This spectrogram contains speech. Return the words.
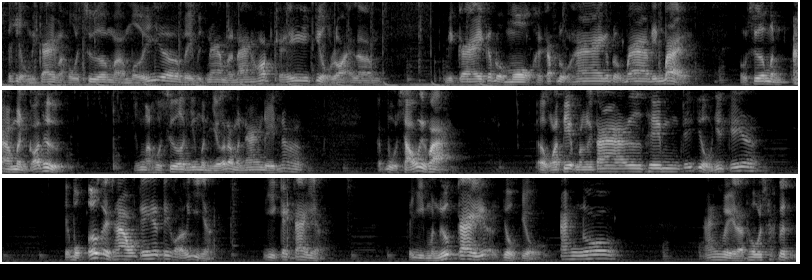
cái kiểu mì cay mà hồi xưa mà mới ờ, về Việt Nam là đang hot cái kiểu loại là mì cay cấp độ 1 hay cấp độ 2, cấp độ 3 đến 7 hồi xưa mình mình có thử nhưng mà hồi xưa hình như mình nhớ là mình ăn đến cấp độ 6 thì phải. Ở ngoài tiệm mà người ta thêm cái kiểu như cái ờ, cái bột ớt hay sao cái cái gọi là cái gì nhỉ? Cái gì cay cay nhỉ? Cái gì mà nước cay á kiểu kiểu ăn nó ăn về là thôi xác định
